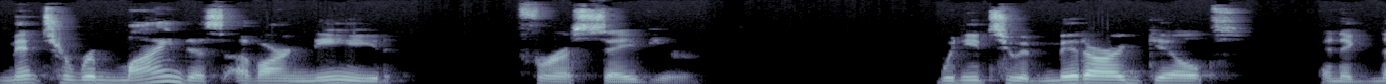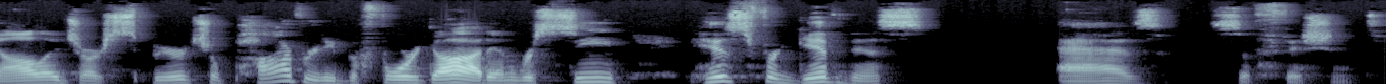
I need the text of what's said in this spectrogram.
meant to remind us of our need for a Savior. We need to admit our guilt and acknowledge our spiritual poverty before God and receive His forgiveness as sufficient.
